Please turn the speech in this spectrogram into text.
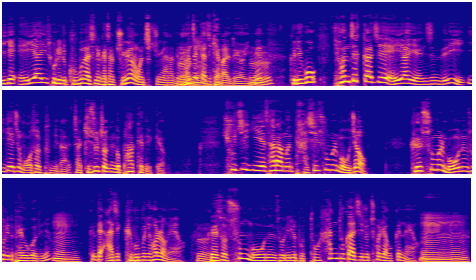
이게 AI 소리를 구분하시는 가장 중요한 원칙 중에 하나입니다. 음. 현재까지 개발되어 있는 음. 그리고 현재까지의 AI 엔진들이 이게 좀 어설픕니다. 자, 기술적인 거 파악해 드릴게요. 휴지기에 사람은 다시 숨을 모으죠? 그 숨을 모으는 소리도 배우거든요? 음. 근데 아직 그 부분이 헐렁해요. 음. 그래서 숨 모으는 소리를 보통 한두 가지로 처리하고 끝내요. 음.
